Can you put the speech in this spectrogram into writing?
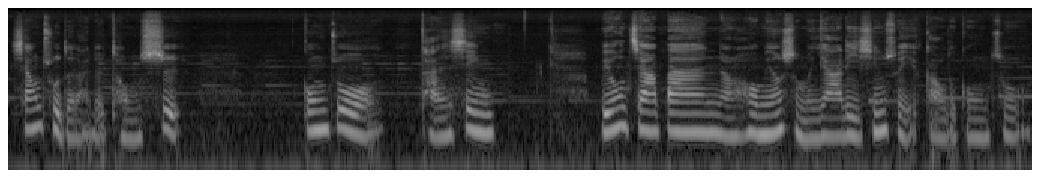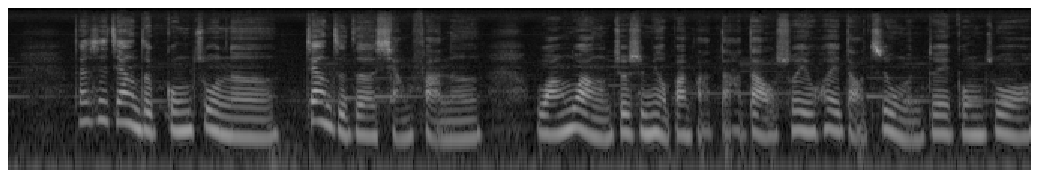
相处得来的同事，工作弹性，不用加班，然后没有什么压力，薪水也高的工作。但是这样的工作呢，这样子的想法呢，往往就是没有办法达到，所以会导致我们对工作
